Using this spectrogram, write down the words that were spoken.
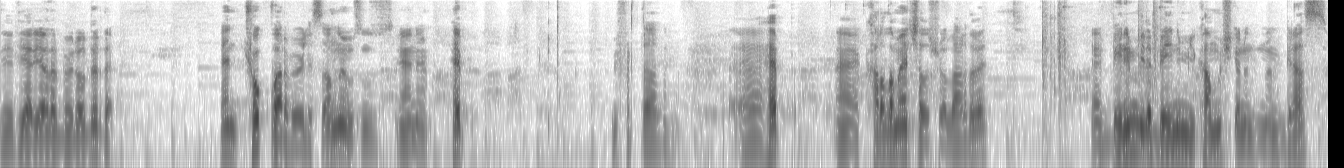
diğer yerler böyle olabilir de yani çok var böylesi anlıyor musunuz? Yani hep bir fırtına aldım. Ee, hep e, karalamaya çalışıyorlardı ve yani benim bile beynim yıkanmışken önünden biraz.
